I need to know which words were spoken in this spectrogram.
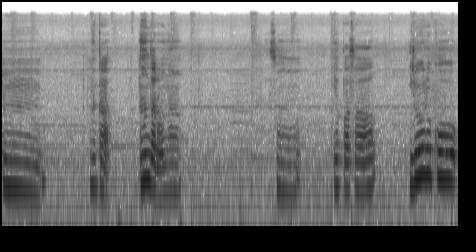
うんなんかなんだろうなそのやっぱさいろいろこ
